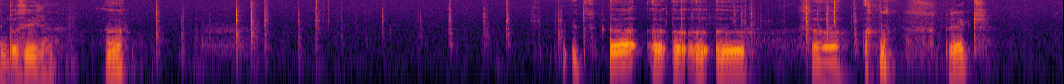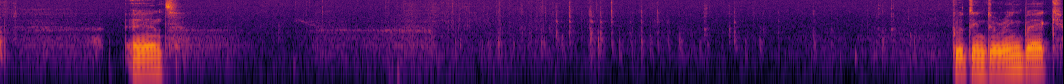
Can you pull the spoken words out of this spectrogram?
In position. Huh? It's uh uh uh uh, uh. so back and putting the ring back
